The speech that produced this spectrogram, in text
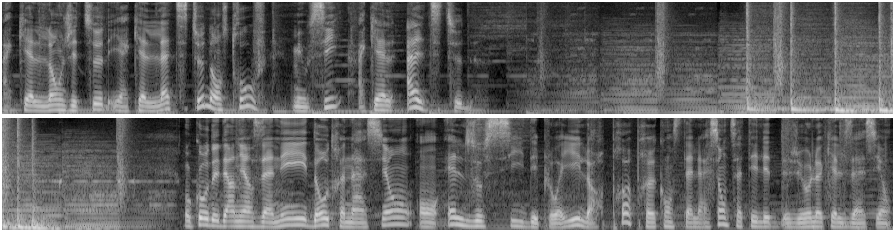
à quelle longitude et à quelle latitude on se trouve, mais aussi à quelle altitude. Au cours des dernières années, d'autres nations ont elles aussi déployé leur propre constellation de satellites de géolocalisation.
